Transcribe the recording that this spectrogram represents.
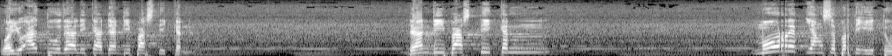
Wa yu'addu dzalika dan dipastikan. Dan dipastikan murid yang seperti itu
